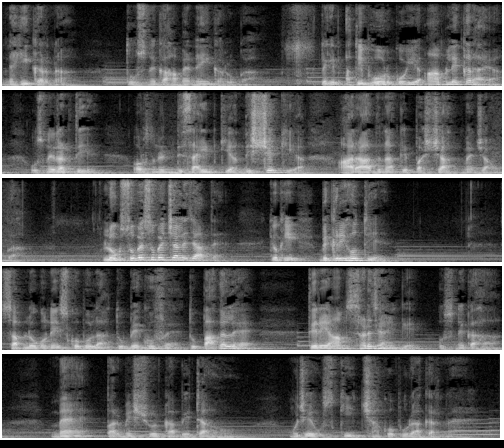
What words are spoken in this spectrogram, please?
नहीं करना तो उसने कहा, मैं नहीं करूँगा। लेकिन अतिभोर को ये आम लेकर आया। उसने रख दिए और उसने डिसाइड किया, निश्चय किया, आराधना के पश्चात मैं जाऊँगा। लोग सुबह सुबह चले जाते हैं, क्योंकि बिक्री होती है। सब लोगों ने इसको बोला, तू बेकूफ है, तू पागल है, तेरे आम सड़ जाएँगे। उसने कहा, मैं परमेश्वर का बेटा हूँ, मुझे उसकी इच्छा को पूरा करना है।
